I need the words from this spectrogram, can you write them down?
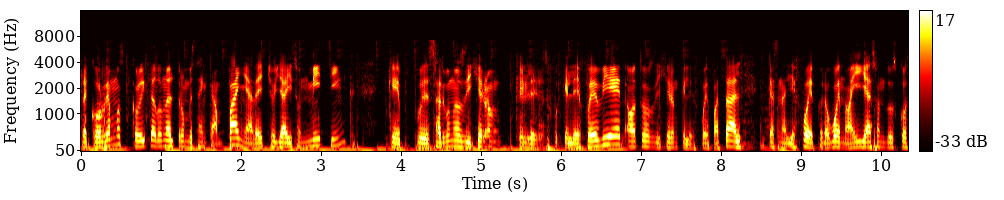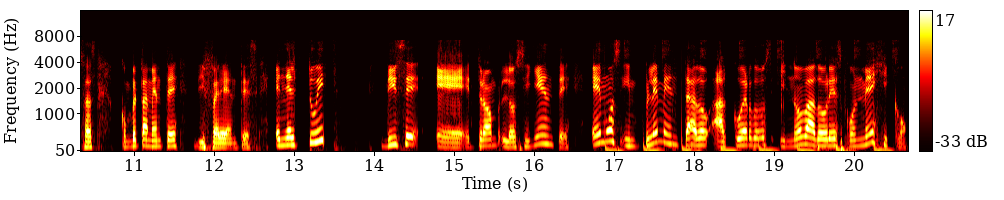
Recordemos que ahorita Donald Trump está en campaña, de hecho ya hizo un meeting que pues algunos dijeron que, les que le fue bien, otros dijeron que les fue fatal, casi nadie fue, pero bueno, ahí ya son dos cosas completamente diferentes. En el tweet dice eh, Trump lo siguiente, hemos implementado acuerdos innovadores con México.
